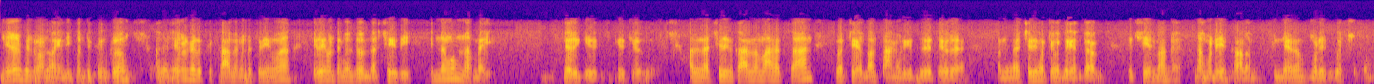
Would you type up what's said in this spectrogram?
நிழல்கள் வாழ்வாக எண்ணிக்கொண்டிருக்கின்றோம். அந்த நிழல்களுக்கு காரணம் என்று தெரியுமா? இறைவன் நற்செய்தி இன்னமும் நம்மை நெருங்கி இருக்கிறது. அந்த நற்செய்தியின் காரணமாகத்தான் இவற்றையெல்லாம் தாங்க முடிகிறது தவிர அந்த நற்செய்தி மட்டும் இல்லை என்றால் நிச்சயமாக நம்முடைய காலம் இந்நேரம் முடிந்து பெற்றிருக்கும்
